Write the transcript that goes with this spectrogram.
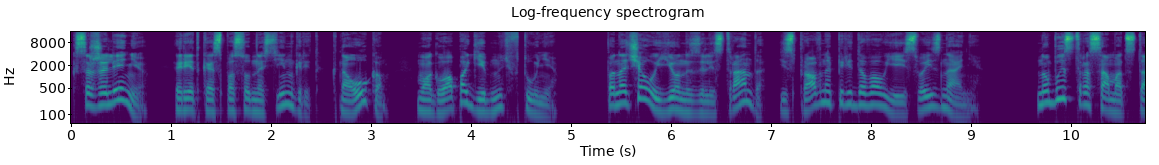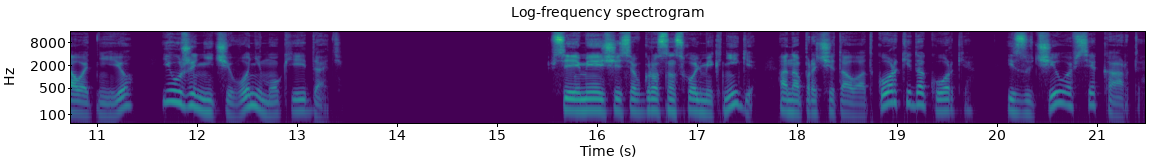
К сожалению, редкая способность Ингрид к наукам могла погибнуть в Туне. Поначалу Йон из Элистранда исправно передавал ей свои знания, но быстро сам отстал от нее и уже ничего не мог ей дать. Все имеющиеся в Гроссенсхольме книги она прочитала от корки до корки, изучила все карты.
